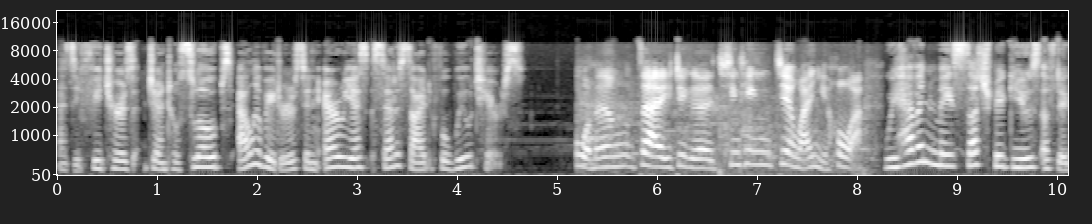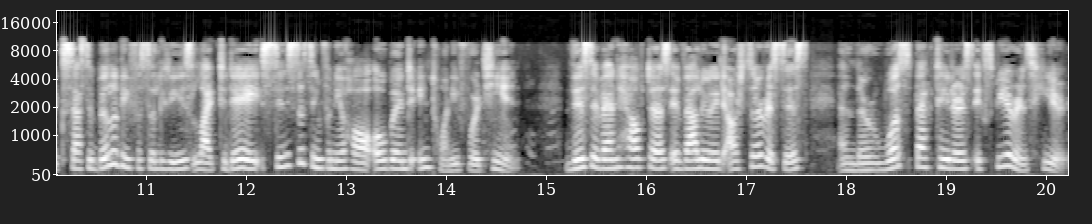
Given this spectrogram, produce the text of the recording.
as it features gentle slopes, elevators, and areas set aside for wheelchairs. We haven't made such big use of the accessibility facilities like today since the Symphony Hall opened in 2014. This event helped us evaluate our services and learn what spectators experience here.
